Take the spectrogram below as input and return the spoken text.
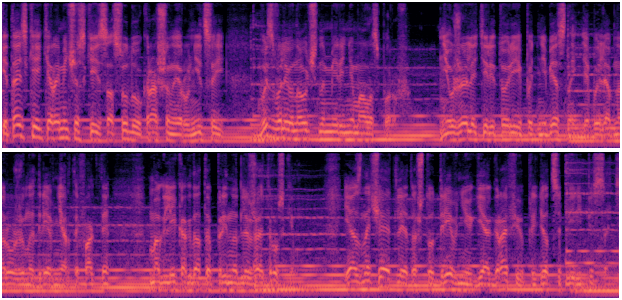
Китайские керамические сосуды, украшенные руницей, вызвали в научном мире немало споров. Неужели территории Поднебесной, где были обнаружены древние артефакты, могли когда-то принадлежать русским? И означает ли это, что древнюю географию придется переписать?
